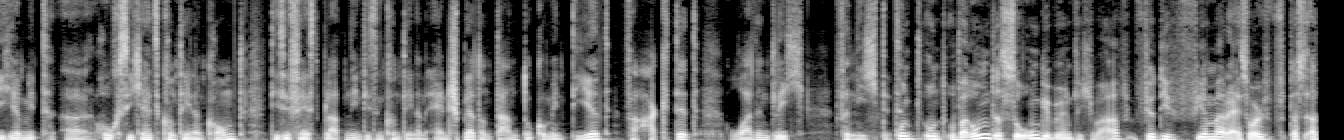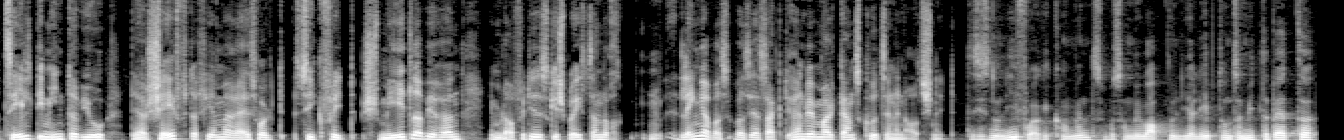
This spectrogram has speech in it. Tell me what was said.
die hier mit äh, Hochsicherheitscontainern kommt, diese Festplatten in diesen Containern einsperrt und dann dokumentiert, veraktet, ordentlich vernichtet. Und, und warum das so ungewöhnlich war für die Firma Reiswolf, das erzählt im Interview der Chef der Firma Reiswolf, Siegfried Schmedler. Wir hören im Laufe dieses Gesprächs dann noch länger, was, was er sagt. Hören wir mal ganz kurz einen Ausschnitt. Das ist noch nie vorgekommen, so etwas haben wir überhaupt noch nie erlebt. Unser Mitarbeiter,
